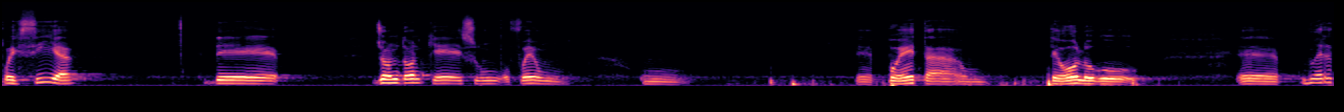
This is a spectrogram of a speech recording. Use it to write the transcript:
poesía de John Donne, que es un, fue un, eh, poeta, un teólogo, eh, no era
